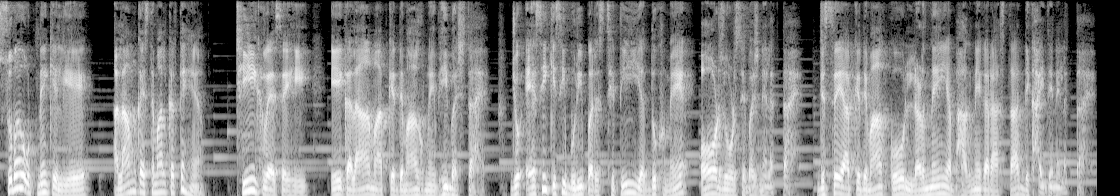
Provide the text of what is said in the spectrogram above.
सुबह उठने के लिए अलार्म का इस्तेमाल करते हैं आप? ठीक वैसे ही एक अलार्म आपके दिमाग में भी बजता है, जो ऐसी किसी बुरी परिस्थिति या दुख में और ज़ोर से बजने लगता है। जिससे आपके दिमाग को लड़ने या भागने का रास्ता दिखाई देने लगता है।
